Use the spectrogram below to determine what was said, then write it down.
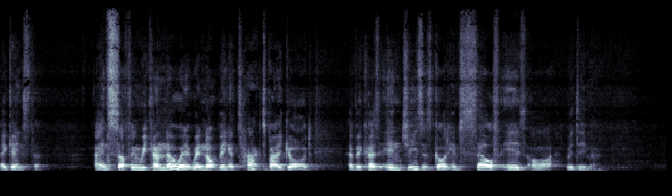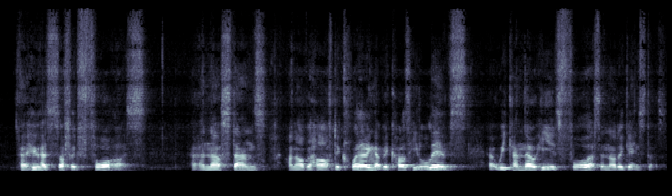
against them. Uh, in suffering, we can know it. We're not being attacked by God uh, because in Jesus, God Himself is our Redeemer, uh, who has suffered for us uh, and now stands on our behalf, declaring that because He lives, we can know He is for us and not against us.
